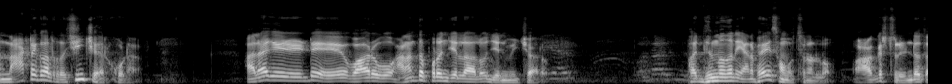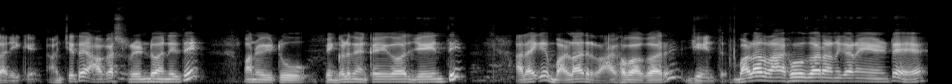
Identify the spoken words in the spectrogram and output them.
నాటకాలు రచించారు కూడా. అలాగే ఏంటంటే వారు అనంతపురం జిల్లాలో జన్మించారు. పద్దెనిమిది వందల ఎనభై సంవత్సరంలో ఆగస్టు రెండో తారీఖే. అంచేతే ఆగస్టు రెండు అనేది మనం ఇటు పెంగళ వెంకయ్య గారి జయంతి అలాగే బళ్ళారి రాఘవ గారి జయంతి. బళ్ళారి రాఘవ గారు అనగానే అంటే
